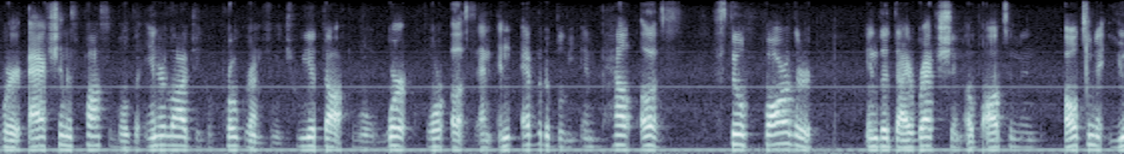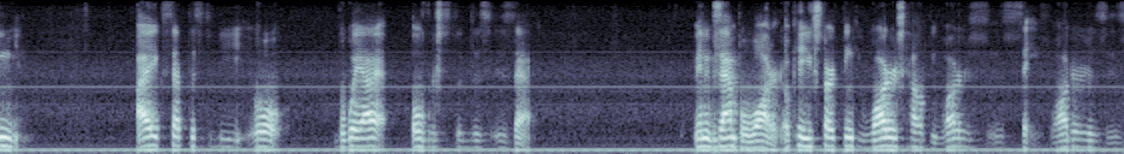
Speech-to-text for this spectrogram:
where action is possible, the inner logic of programs which we adopt will work for us and inevitably impel us still farther in the direction of ultimate, ultimate union. I accept this to be well. The way I understood this is that an example, water. Okay, you start thinking water is healthy, water is, is safe, water is, is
